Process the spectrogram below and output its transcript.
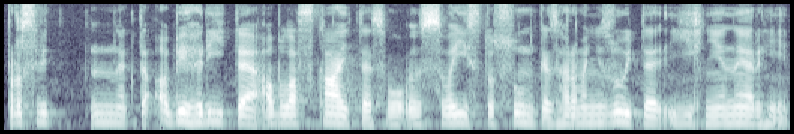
просвіт... обігрійте, обласкайте свої стосунки, згармонізуйте їхні енергії.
